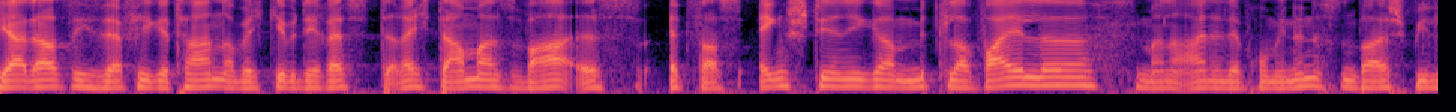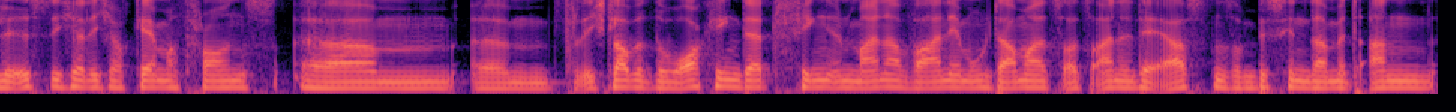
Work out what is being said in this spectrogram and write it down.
ja, da hat sich sehr viel getan, aber ich gebe dir Rest, recht, damals war es etwas engstirniger. Mittlerweile, ich meine, eine der prominentesten Beispiele ist sicherlich auch Game of Thrones. Ähm, ähm, ich glaube, The Walking Dead fing in meiner Wahrnehmung damals als eine der ersten so ein bisschen damit an,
